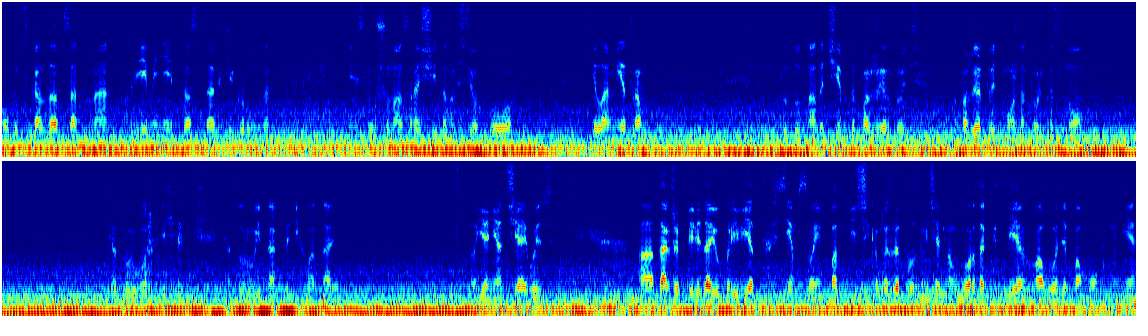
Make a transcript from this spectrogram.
могут сказаться на времени доставки груза если уж у нас рассчитано все по километрам то тут надо чем-то пожертвовать а пожертвовать можно только сном которого которого и так-то не хватает но я не отчаиваюсь. А также передаю привет всем своим подписчикам из этого замечательного города, где Володя помог мне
